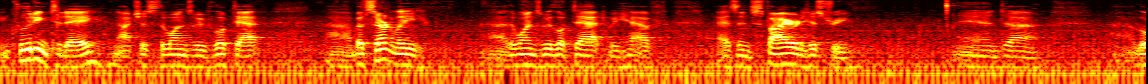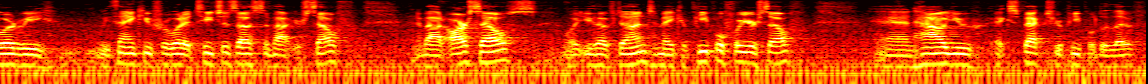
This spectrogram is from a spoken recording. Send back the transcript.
including today, not just the ones we've looked at, uh, but certainly uh, the ones we looked at we have as inspired history. And uh, uh, Lord, we, we thank you for what it teaches us about yourself and about ourselves, what you have done to make a people for yourself, and how you expect your people to live.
